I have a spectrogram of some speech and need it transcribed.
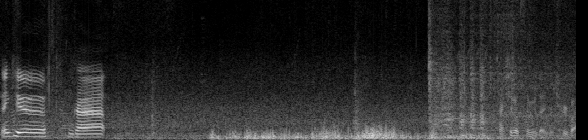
Thank you. ค่ะ. 다 실었습니다. 이제 출발.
